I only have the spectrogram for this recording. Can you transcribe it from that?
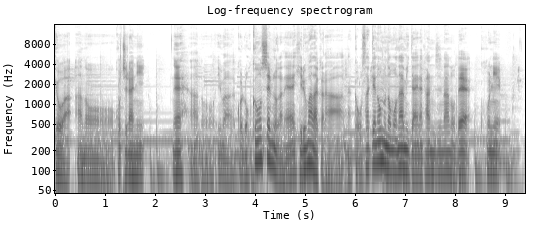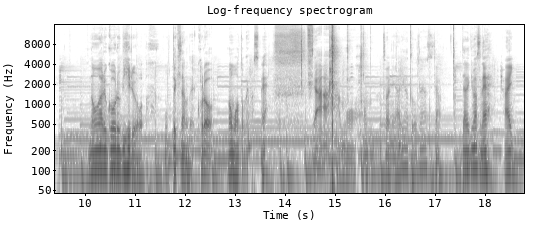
今日はあのこちらにね、あの今これ録音してるのがね昼間だからなんかお酒飲むのもなみたいな感じなのでここにノンアルコールビールを 持ってきたのでこれを飲もうと思いますね。いやーもう本当にありがとうございます。じゃあいただきますね。はい。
